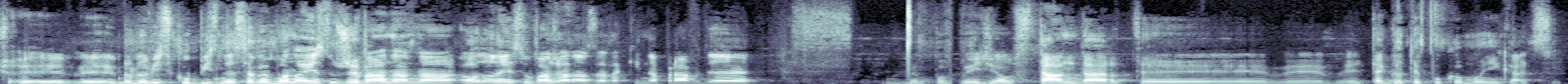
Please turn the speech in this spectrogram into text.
środowisku biznesowym, ona jest używana na, ona jest uważana za taki naprawdę, bym powiedział, standard y, y, tego typu komunikacji.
